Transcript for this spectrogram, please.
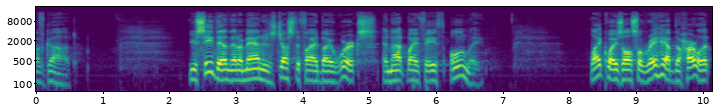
of God. You see then that a man is justified by works and not by faith only. Likewise, also Rahab the harlot,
